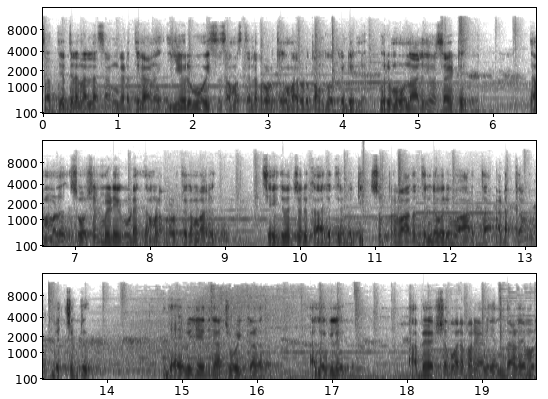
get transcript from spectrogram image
സത്യത്തിൽ നല്ല സങ്കടത്തിലാണ് ഈ ഒരു വോയിസ് സമസ്തന്റെ പ്രവർത്തകന്മാരോട് പങ്കുവെക്കേണ്ടിയിരുന്നത്. ഒരു മൂന്നാൽ ദിവസമായിട്ട് നമ്മൾ സോഷ്യൽ മീഡിയ കൂടെ നമ്മളെ പ്രവർത്തകന്മാർ ചെയ്തു വെച്ച ഒരു കാര്യത്തിനെ പറ്റി സുപ്രഭാതത്തിന്റെ ഒരു വാർത്ത അടക്കം വെച്ചിട്ട് ദയവ് ചെയ്ത് ഞാൻ ചോദിക്കാണ്. അല്ലെങ്കിൽ അപേക്ഷ പോലെ പറയാണ് എന്താണ് നമ്മൾ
